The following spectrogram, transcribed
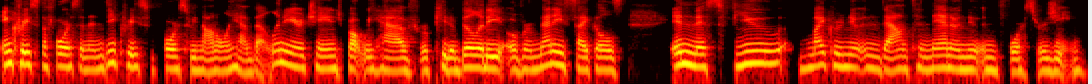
increase the force and then decrease the force, we not only have that linear change, but we have repeatability over many cycles in this few micronewton down to nanonewton force regime.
